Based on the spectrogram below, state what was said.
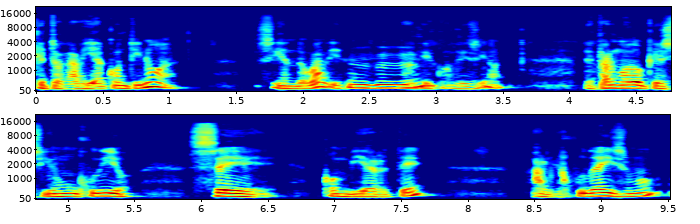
que todavía continúa siendo válida, la circuncisión. De tal modo que si un judío se convierte al judaísmo,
